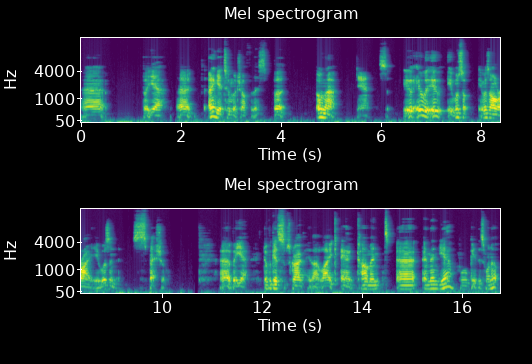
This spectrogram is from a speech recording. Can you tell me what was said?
Uh, but yeah, uh, I didn't get too much off of this. But on that, yeah, it, it, it, it was it was alright. It wasn't special. Uh, but yeah, don't forget to subscribe, hit that like and comment, uh, and then yeah, we'll get this one up.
